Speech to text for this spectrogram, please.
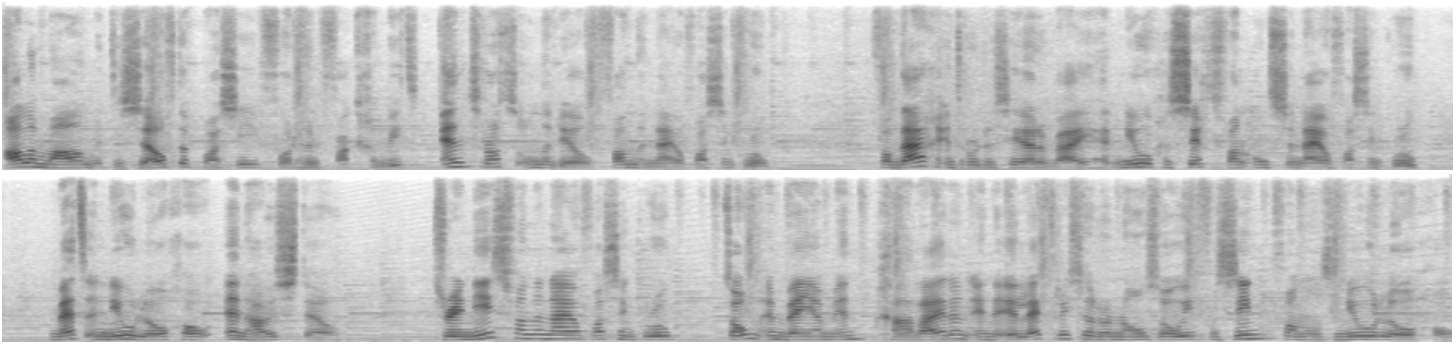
Allemaal met dezelfde passie voor hun vakgebied en trots onderdeel van de Nijhoff Wassink Group. Vandaag introduceren wij het nieuwe gezicht van onze Nijhoff Wassink Group met een nieuw logo en huisstijl. Trainees van de Nijhoff Wassink Group, Tom en Benjamin, gaan rijden in de elektrische Renault Zoe voorzien van ons nieuwe logo.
